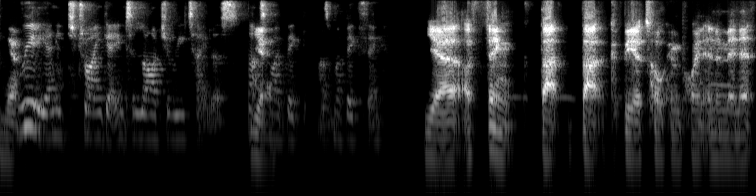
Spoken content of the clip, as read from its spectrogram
Yeah. really i need to try and get into larger retailers that's Yeah. my big that's my big thing Yeah, I think that that could be a talking point in a minute.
